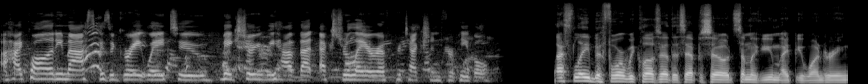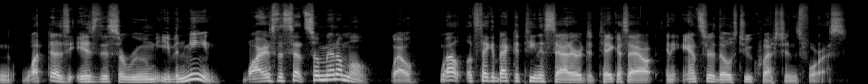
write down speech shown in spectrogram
a high quality mask is a great way to make sure we have that extra layer of protection for people. Lastly, before we close out this episode, some of you might be wondering, what does Is This a Room even mean? Why is the set so minimal? Well, well, let's take it back to Tina Satter to take us out and answer those two questions for us.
